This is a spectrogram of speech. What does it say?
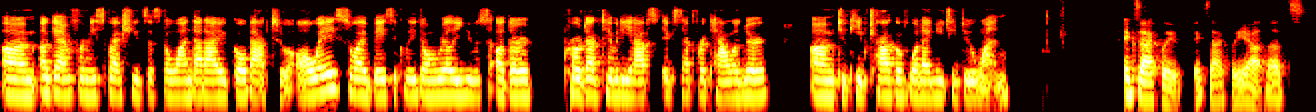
Um, again, for me, spreadsheets is the one that I go back to always. So I basically don't really use other productivity apps except for calendar um, to keep track of what I need to do when. Exactly. Exactly. Yeah, that's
